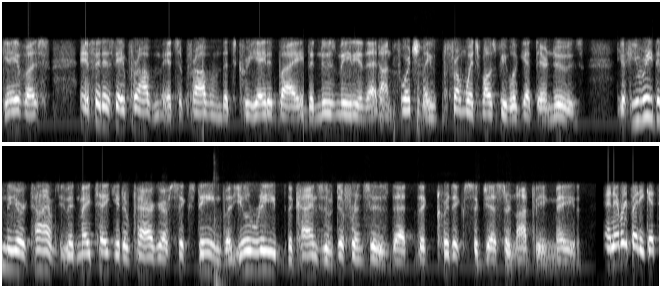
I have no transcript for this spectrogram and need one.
gave us if it is a problem, it's a problem that's created by the news media that unfortunately from which most people get their news. If you read the New York Times, it may take you to paragraph 16, but you'll read the kinds of differences that the critics suggest are not being made. And everybody gets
